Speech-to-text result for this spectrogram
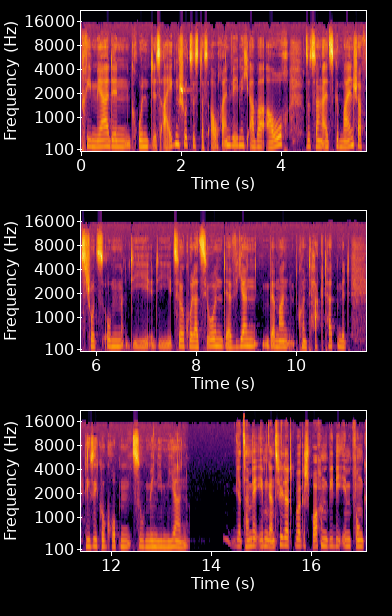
primär den Grund des Eigenschutzes, das auch ein wenig, aber auch sozusagen als Gemeinschaftsschutz, um die, die Zirkulation der Viren, wenn man Kontakt hat mit Risikogruppen, zu minimieren jetzt haben wir eben ganz viel darüber gesprochen, wie die Impfung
